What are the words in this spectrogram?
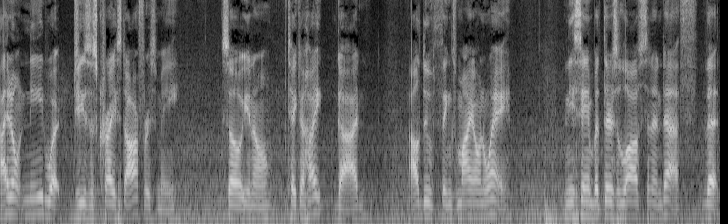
I don't need what Jesus Christ offers me. So, you know, take a hike, God. I'll do things my own way. And he's saying, but there's a law of sin and death that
